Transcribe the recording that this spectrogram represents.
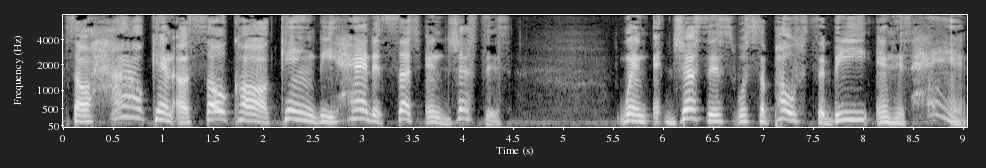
So how can a so-called king be handed such injustice when justice was supposed to be in his hand?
